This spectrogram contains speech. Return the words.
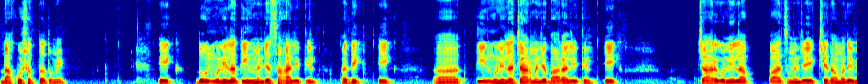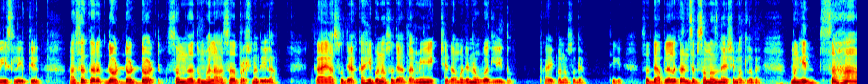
दाखवू शकता तुम्ही? एक दोन गुणीला तीन म्हणजे सहा लिहितील. अधिक एक तीन गुणीला चार म्हणजे बारा लिहितील. एक चार गुणीला पाच म्हणजे एक छेदामध्ये वीस लिहितील. असं करत डॉट डॉट डॉट. समजा तुम्हाला असा प्रश्न दिला. काय असू द्या काही पण असू द्या आता. मी एक छेदामध्ये नव्वद लिहितो. काही पण असू द्या. ठीक आहे. सध्या आपल्याला कन्सेप्ट समजण्याशी मतलब आहे. मग हे सहा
